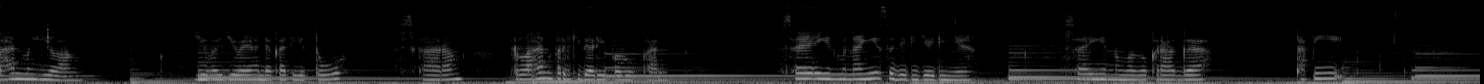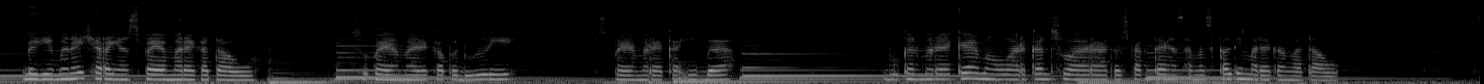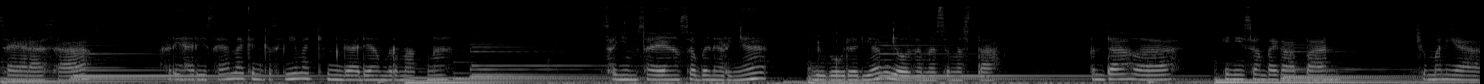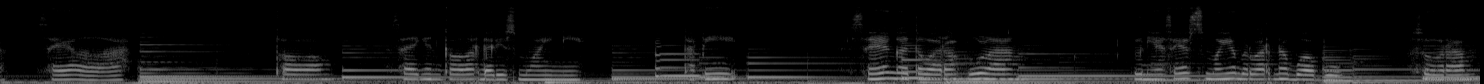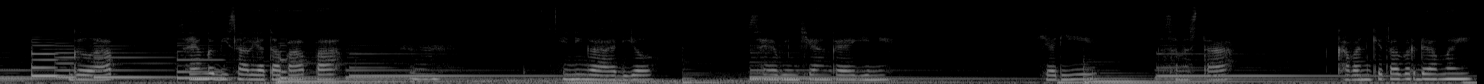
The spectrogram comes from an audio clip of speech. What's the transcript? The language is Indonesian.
perlahan menghilang. Jiwa-jiwa yang dekat itu sekarang perlahan pergi dari pelukan. Saya ingin menangis sejadi-jadinya. Saya ingin memeluk raga. Tapi bagaimana caranya supaya mereka tahu? Supaya mereka peduli? supaya mereka iba. Bukan mereka yang mengeluarkan suara atas fakta yang sama sekali mereka nggak tahu. Saya rasa hari-hari saya makin ke sini makin gak ada yang bermakna. Senyum saya yang sebenarnya juga udah diambil sama semesta. Entahlah, ini sampai kapan. Cuman ya, saya lelah. Tolong, saya ingin keluar dari semua ini tapi saya nggak tahu arah pulang. Dunia saya semuanya berwarna abu-abu, suram, bisa lihat apa-apa. Hmm, ini nggak adil. Saya benci yang kayak gini. Jadi, semesta, kapan kita berdamai?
